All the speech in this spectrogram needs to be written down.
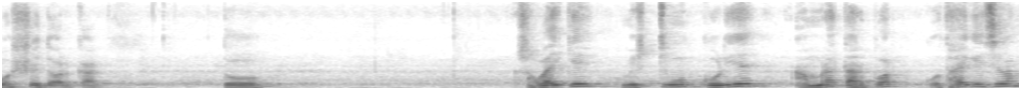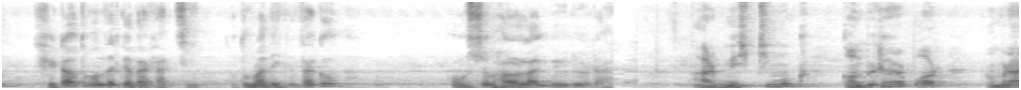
অবশ্যই দরকার। তো সবাইকে মিষ্টিমুখ করিয়ে আমরা তারপর কোথায় গিয়েছিলাম সেটাও তোমাদেরকে দেখাচ্ছি। তো তোমরা দেখতে থাকো, অবশ্যই ভালো লাগবে ভিডিওটা। আর মিষ্টিমুখ কমপ্লিট হওয়ার পর আমরা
